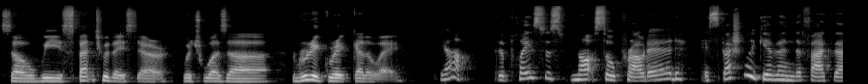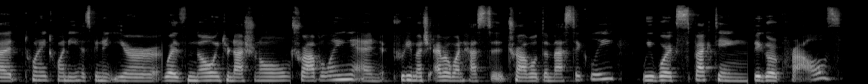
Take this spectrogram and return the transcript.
So we spent two days there, which was a really great getaway. Yeah. The place was not so crowded, especially given the fact that 2020 has been a year with no international traveling and pretty much everyone has to travel domestically. We were expecting bigger crowds.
